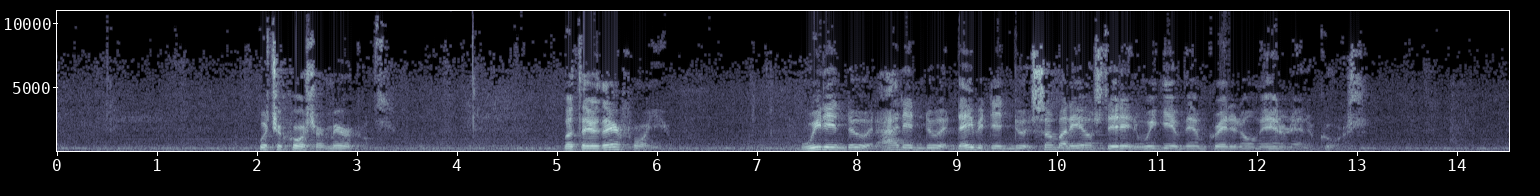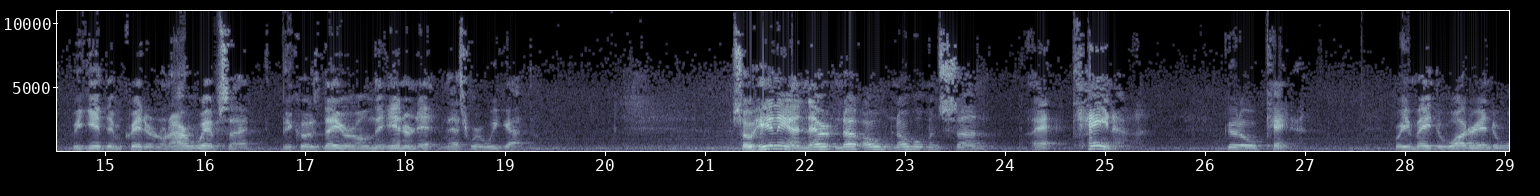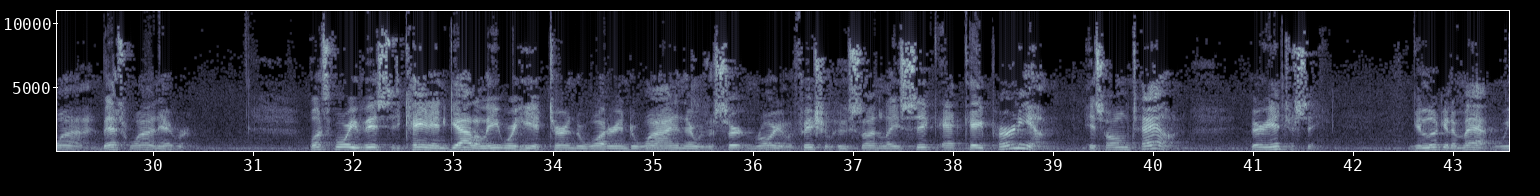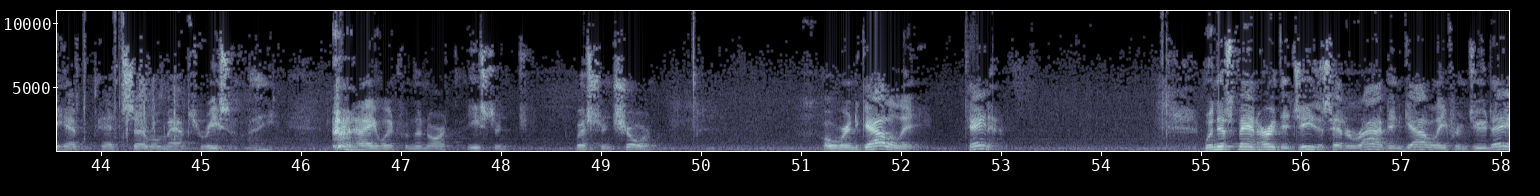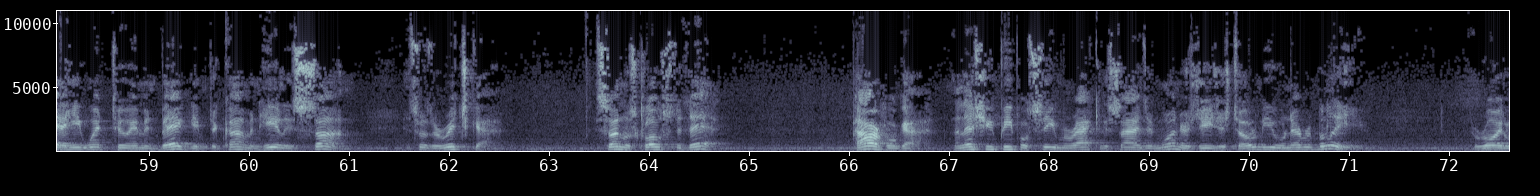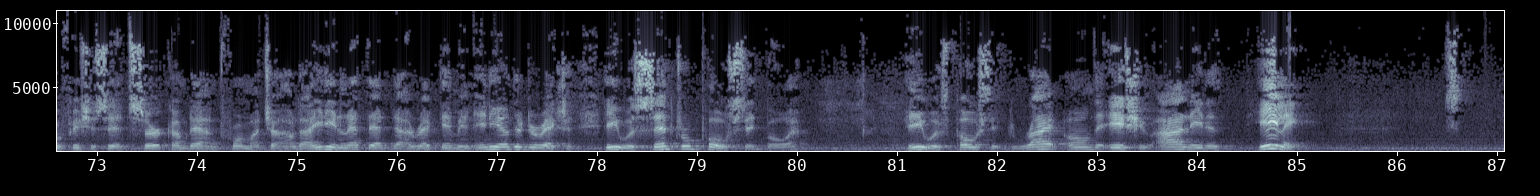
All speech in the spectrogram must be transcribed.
which of course are miracles. But they're there for you. We didn't do it. I didn't do it. David didn't do it. Somebody else did it, and we give them credit on the internet, of course. We give them credit on our website because they are on the internet, and that's where we got them. So healing a nobleman's son at Cana, good old Cana, where he made the water into wine, best wine ever. Once more he visited Cana in Galilee where he had turned the water into wine and there was a certain royal official whose son lay sick at Capernaum, his hometown. Very interesting. You look at a map. We have had several maps recently. How he went from the northeastern, western shore over into Galilee, Cana. When this man heard that Jesus had arrived in Galilee from Judea, he went to him and begged him to come and heal his son This was a rich guy. His son was close to death. Powerful guy. Unless you people see miraculous signs and wonders, Jesus told him, you will never believe. The royal official said, Sir, come down before my child. He didn't let that direct him in any other direction. He was central posted, boy. He was posted right on the issue. I needed healing.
